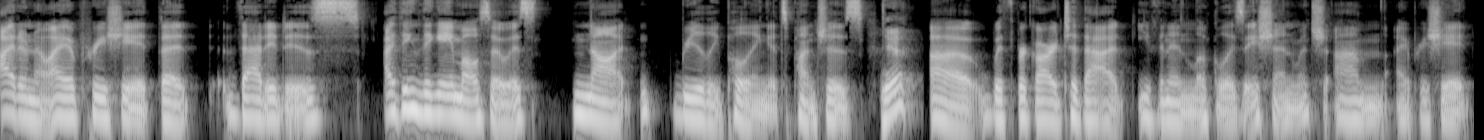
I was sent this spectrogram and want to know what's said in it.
I don't know I appreciate that that it is I think the game also is not really pulling its punches Yeah. uh with regard to that even in localization which um I appreciate.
